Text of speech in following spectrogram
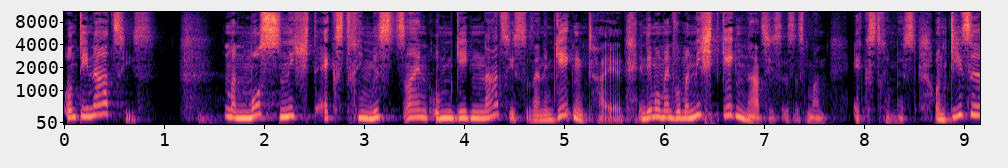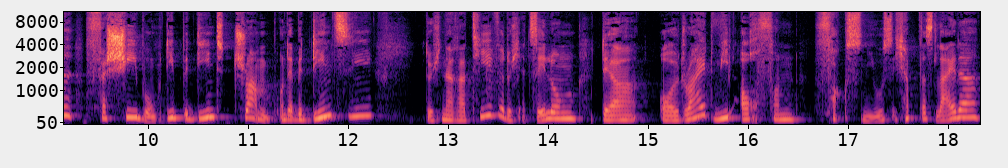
und die Nazis. Man muss nicht Extremist sein, um gegen Nazis zu sein. Im Gegenteil. In dem Moment, wo man nicht gegen Nazis ist, ist man Extremist. Und diese Verschiebung, die bedient Trump. Und er bedient sie durch Narrative, durch Erzählungen der Alt-Right, wie auch von Fox News. Ich habe das leider,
